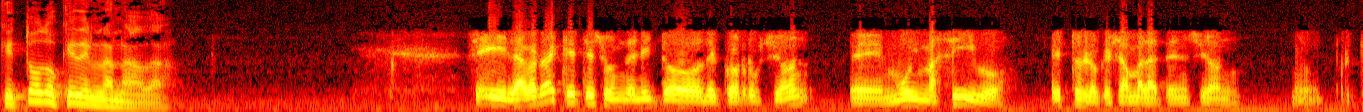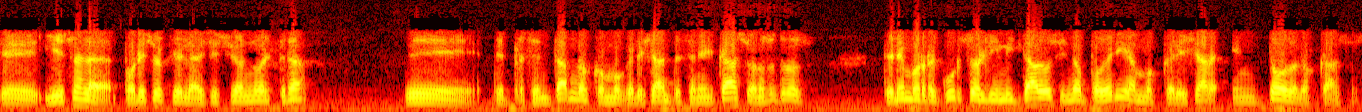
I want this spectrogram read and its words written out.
que todo quede en la nada. Sí, la verdad es que este es un delito de corrupción eh, muy masivo. Esto es lo que llama la atención, porque y esa es la, por eso es que la decisión nuestra de, presentarnos como querellantes en el caso. Nosotros tenemos recursos limitados y no podríamos querellar en todos los casos.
